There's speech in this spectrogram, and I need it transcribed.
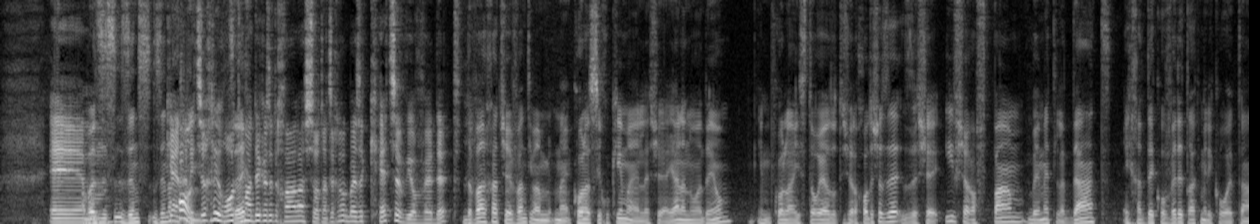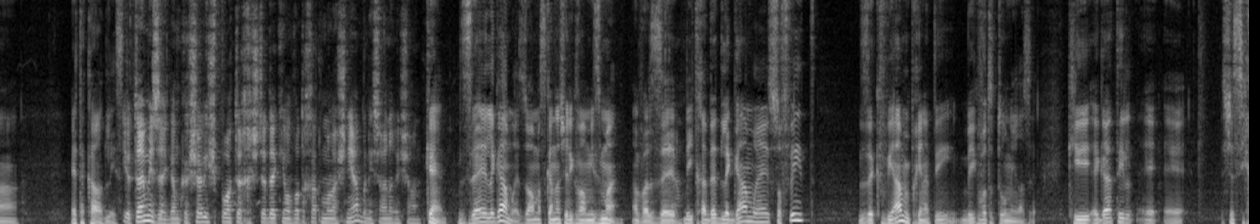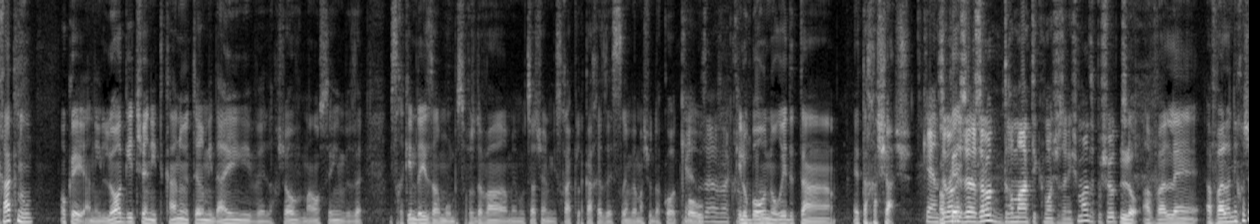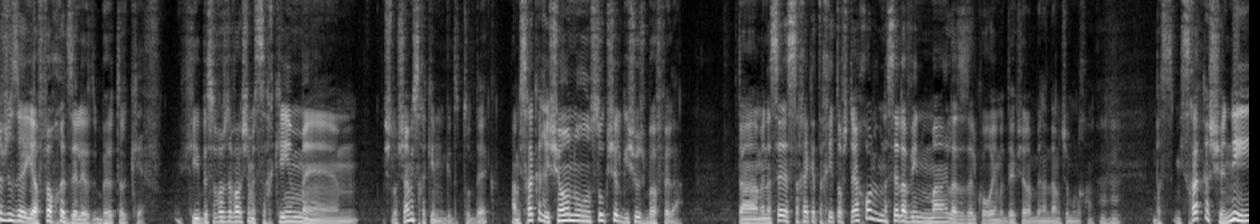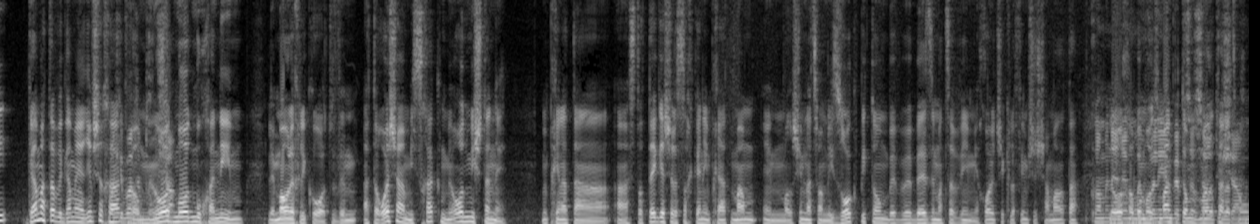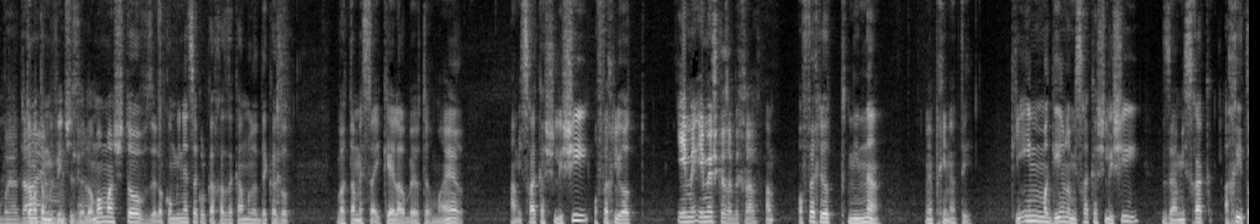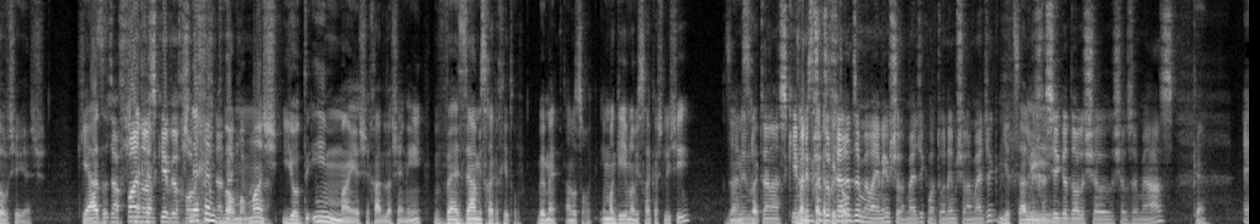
אה, אבל זה, זה, זה כן, נכון. אני צריך לראות צריך- מה הדק הזאת יכולה לעשות, אני צריך לראות באיזה קצב היא עובדת. דבר אחד שהבנתי מכל השיחוקים האלה שהיה לנו עד היום, עם כל ההיסטוריה הזאת של החודש הזה, זה שאי אפשר אף פעם באמת לדעת איך הדק עובדת רק מלקרוא את, ה, את ה card list. יותר מזה, גם קשה לשפוט איך שתי דקים עובדות אחת מול השנייה בניסיון הראשון. כן, זה לגמרי, זו המסקנה שלי כבר מזמן, אבל זה כן. להתחדד לגמרי, סופית, זה קביעה מבחינתי בעקבות הטורניר הזה. כי הגעתי, אה, אה, ששיחקנו, אוקיי, אני לא אגיד שנתקענו יותר מדי ולחשוב מה עושים וזה, משחקים די זרמו, בסופו של דבר הממוצע של משחק לקח איזה 20 ומשהו דקות, כן, בואו, זה- זה כאילו. בואו נוריד את, ה, את החשש. כן, זה, אוקיי? לא, זה, זה לא דרמטי כמו שזה נשמע, זה פשוט... לא, אבל, אה, אבל אני חושב שזה יהפוך את זה להרבה יותר כיף. כי בסופו של דבר כשמשחקים אה, שלושה משחקים נגד אותו דק, המשחק הראשון הוא סוג של גישוש באפלה. אתה מנסה לשחק את הכי טוב שאתה יכול ומנסה להבין מה לעזאזל קורה עם הדק של הבן אדם שמולך. במשחק השני, גם אתה וגם היריב שלך כבר. מאוד מאוד מוכנים למה הולך לקרות, ואתה רואה שהמשחק מאוד משתנה. מבחינת האסטרטגיה של השחקנים, מבחינת מה הם מרשים לעצמם לזרוק פתאום, באיזה מצבים, יכול להיות שקלפים ששמרת לאורך הרבה מאוד זמן, פתאום אמרת לעצמך, פתאום אתה מבין שזה כן. לא ממש טוב, זה לא קומבינציה כל כך חזקה מול הדק הזאת, ואתה מסייקל הרבה יותר מהר. המשחק השלישי הופך להיות, אם, אם יש כזה בכלל. הופך להיות פנינה מבחינתי. כי אם מגיעים למשחק השלישי, זה המשחק הכי טוב שיש. כי אז שניכם שני כבר ממש יודעים מה יש אחד לשני, וזה המשחק הכי טוב. באמת, אני לא צוחק. אם מגיעים למשחק השלישי, זה אני המשחק, נותן להסכים, אני פשוט זוכר. את זה מהימים של המג'יק, מהטורנירים של המג'יק. יצא אני לי... חסיד גדול של, של זה מאז. כן. Um,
